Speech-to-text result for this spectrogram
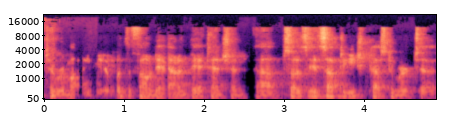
to remind you to put the phone down and pay attention. Um, so it's it's up to each customer to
